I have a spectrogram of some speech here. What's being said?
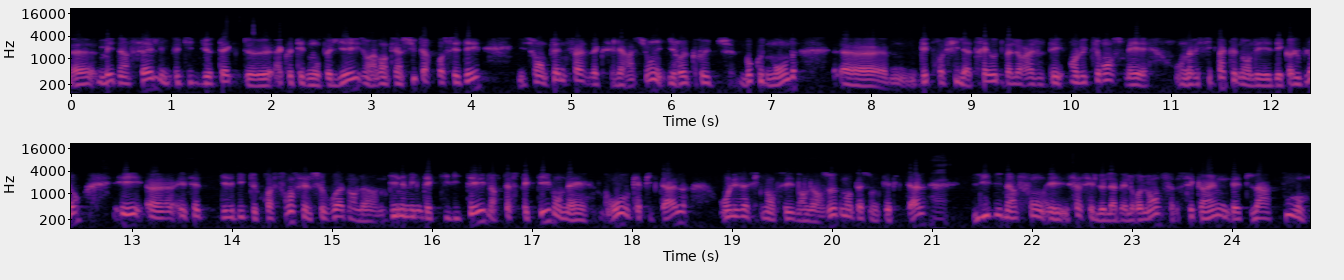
euh, Médincel, une petite biotech de, à côté de Montpellier, ils ont inventé un super procédé, ils sont en pleine phase d'accélération, ils recrutent beaucoup de monde, euh, des profils à très haute valeur ajoutée en l'occurrence, mais on n'investit pas que dans des, des cols blancs, et, euh, et cette dynamique de croissance, elle se voit dans leur dynamique d'activité, leur perspective, on est gros au capital, on les a financés dans leurs augmentations de capital, l'idée d'un fonds, et ça c'est le label relance, c'est quand même d'être là pour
